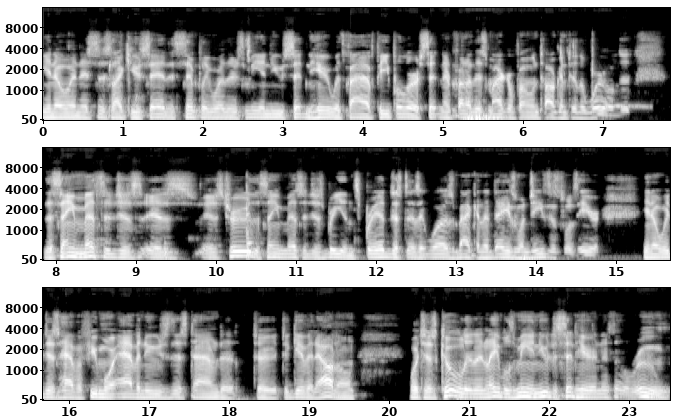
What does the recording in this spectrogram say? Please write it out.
you know, and it's just like you said, it's simply whether it's me and you sitting here with five people or sitting in front of this microphone talking to the world. The, the same message is, is is true. The same message is being spread just as it was back in the days when Jesus was here. You know, we just have a few more avenues this time to, to, to give it out on, which is cool. It enables me and you to sit here in this little room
